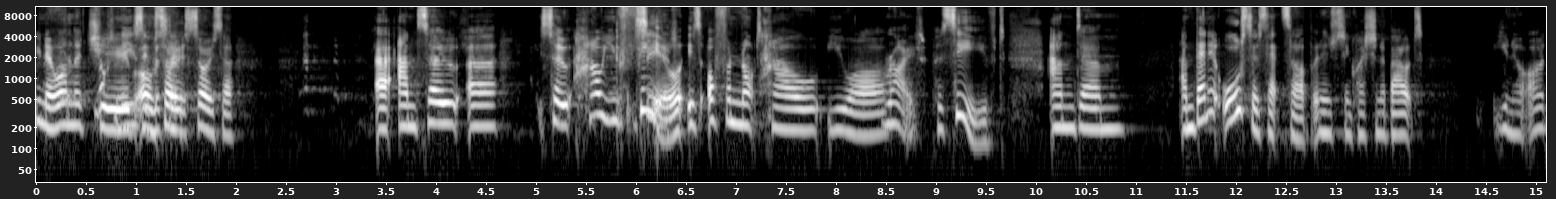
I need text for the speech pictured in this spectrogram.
you know, on the tube. oh, sorry, mistake. sorry, sir. Uh, and so, uh, so how you feel is often not how you are Right. perceived, and um, and then it also sets up an interesting question about, you know, are,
